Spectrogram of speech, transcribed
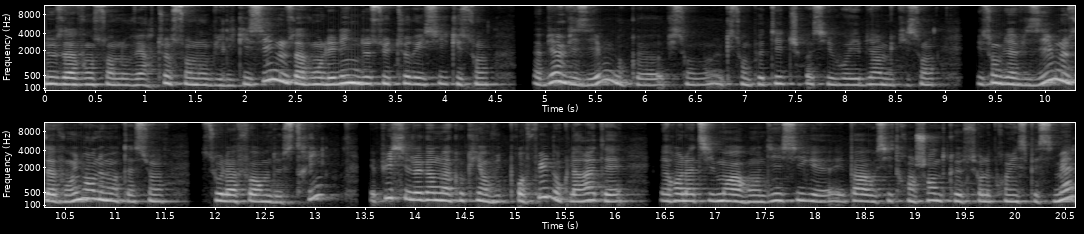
nous avons son ouverture, son ombilic ici. Nous avons les lignes de suture ici qui sont euh, bien visibles, qui, sont, qui sont petites, je ne sais pas si vous voyez bien, mais qui sont, qui sont bien visibles. Nous avons une ornementation sous la forme de stries. Et puis si je regarde ma coquille en vue de profil, donc l'arête est, est relativement arrondie ici et pas aussi tranchante que sur le premier spécimen.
